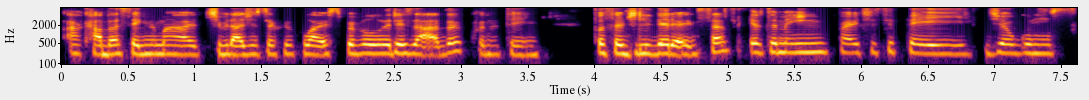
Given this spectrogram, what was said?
acaba sendo uma atividade extracurricular super valorizada quando tem posição de liderança. Eu também participei de alguns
